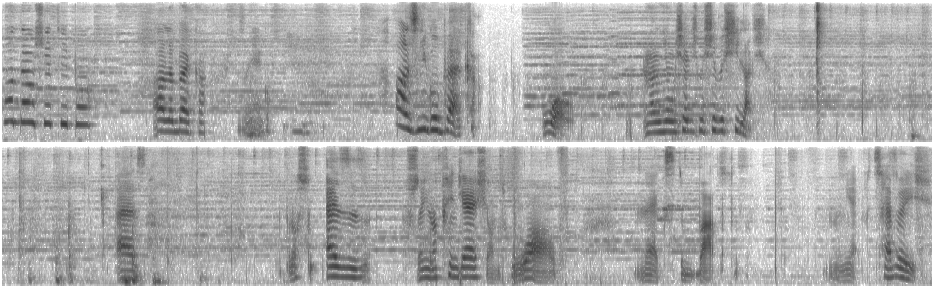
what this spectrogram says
Poddał się typo. Ale beka z niego. Ale z niego beka. Wow. No nie musieliśmy się wysilać. Ez. Po prostu Ez. 6 na 50. Wow. Next battle. Nie, chcę wyjść.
